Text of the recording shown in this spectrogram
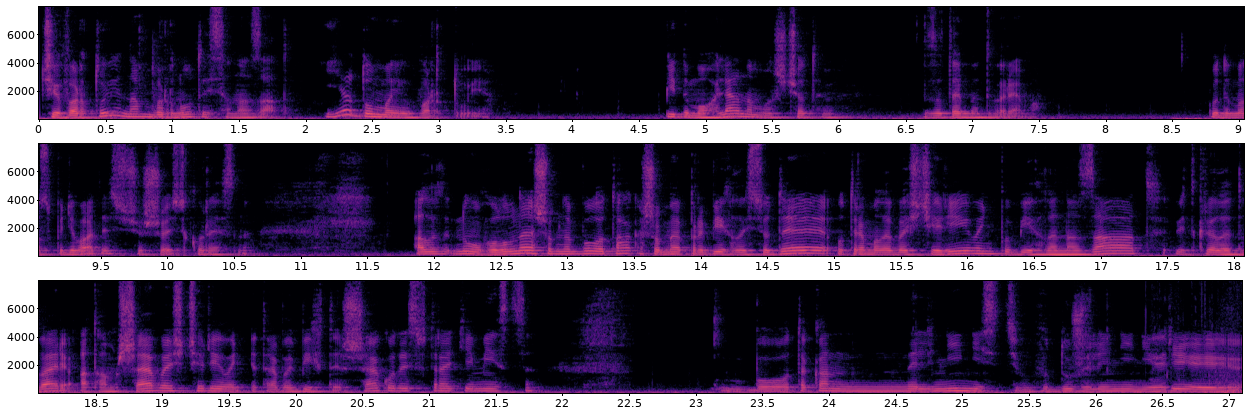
Чи вартує нам вернутися назад? Я думаю, вартує. Підемо глянемо, що там за тими дверима. Будемо сподіватися, що щось корисне. Але ну, головне, щоб не було так, щоб ми прибігли сюди, отримали вищий рівень, побігли назад, відкрили двері, а там ще вищий рівень, і треба бігти ще кудись в третє місце. Бо така нелінійність в дуже лінійній грі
